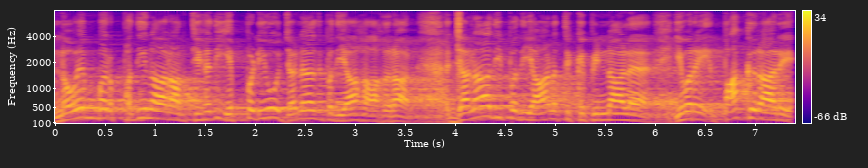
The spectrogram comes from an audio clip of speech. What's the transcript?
நவம்பர் பதினாறாம் திகதி எப்படியோ ஜனாதிபதியாக ஆகிறார். ஜனாதிபதி ஆனத்துக்கு பின்னால இவரை பார்க்கிறாரு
